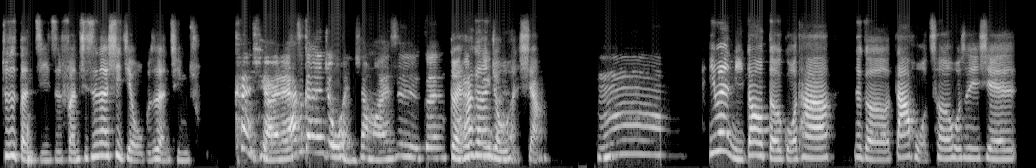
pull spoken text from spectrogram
就是等级之分。其实那细节我不是很清楚。看起来呢，它是跟 N 九五很像吗？还是跟？对，它跟 N 九五很像。嗯，因为你到德国，它那个搭火车或是一些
